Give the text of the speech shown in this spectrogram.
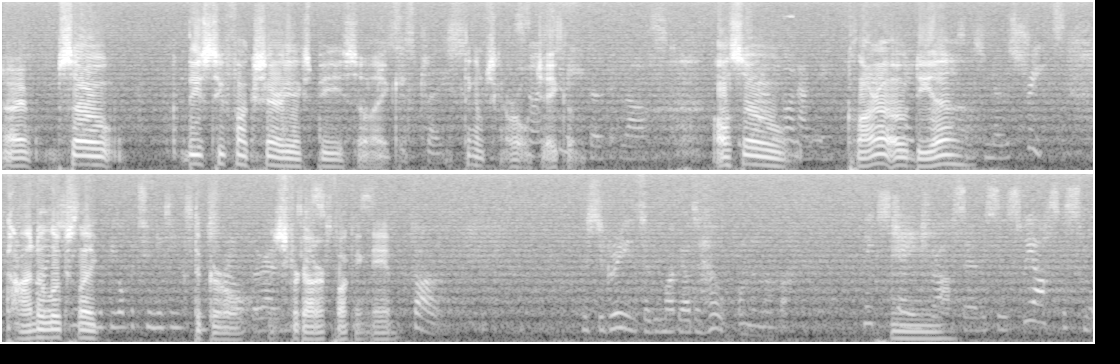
Alright, so these two fucks share EXP, so like, I think I'm just gonna roll with Jacob. sleep over at last. Also, Come on, Andy. Clara Make O'Dea friends and know the streets. kinda looks like the opportunity to the control girl. I just forgot her fucking name. Mr. Green said we might be able to help one another. In exchange Hmm. for our services, we ask a small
